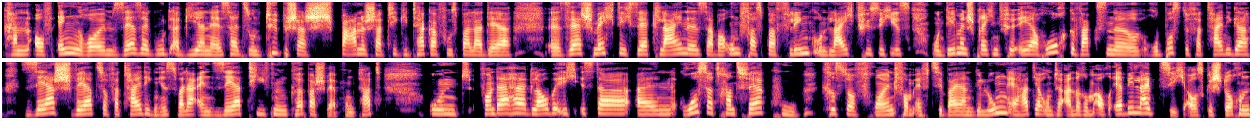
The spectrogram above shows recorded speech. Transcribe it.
kann auf engen Räumen sehr, sehr gut agieren. Er ist halt so ein typischer spanischer Tiki-Taka-Fußballer, der äh, sehr schmächtig, sehr klein ist, aber unfassbar flink und leichtfüßig ist und dementsprechend für eher hochgewachsene, robuste Verteidiger sehr schwer zu verteidigen ist, weil er einen sehr tiefen Körperschwerpunkt hat. Und von daher glaube ich, ist da ein großer Transfer-Coup Christoph Freund vom FC Bayern gelungen. Er hat ja unter anderem auch RB Leipzig ausgestochen,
